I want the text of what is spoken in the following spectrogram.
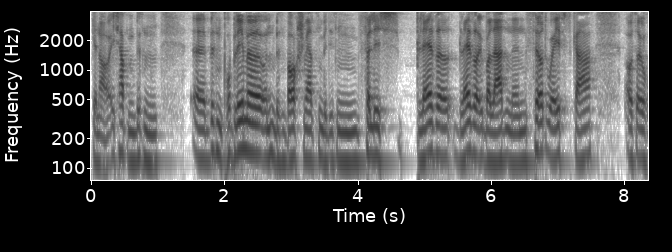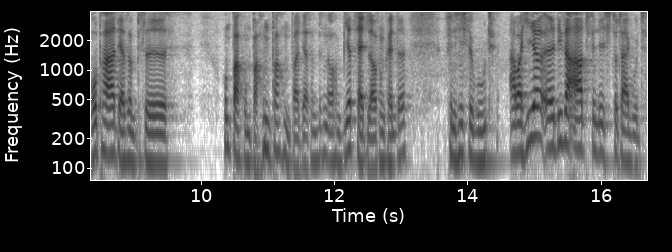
genau, ich habe ein bisschen, äh, bisschen Probleme und ein bisschen Bauchschmerzen mit diesem völlig Bläser, Bläser Third Wave Ska aus Europa, der so ein bisschen humper, humper, humper, humper, der so ein bisschen auch im Bierzelt laufen könnte. Finde ich nicht so gut. Aber hier, äh, diese Art finde ich total gut.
